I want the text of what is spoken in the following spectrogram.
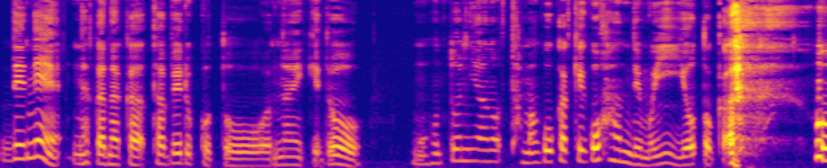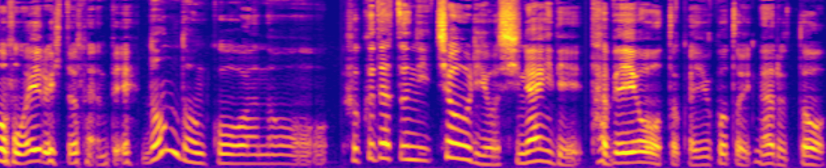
でね、なかなか食べることはないけど、もう本当にあの、卵かけご飯でもいいよとか 思える人なんで、どんどんこうあの、複雑に調理をしないで食べようとかいうことになると、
